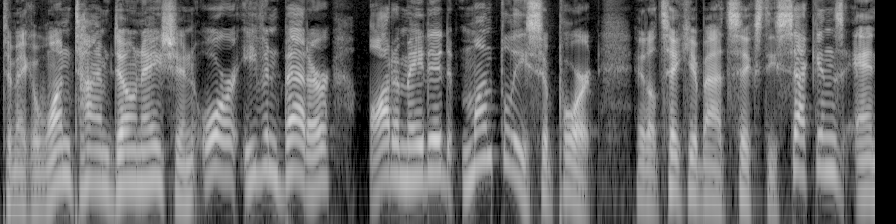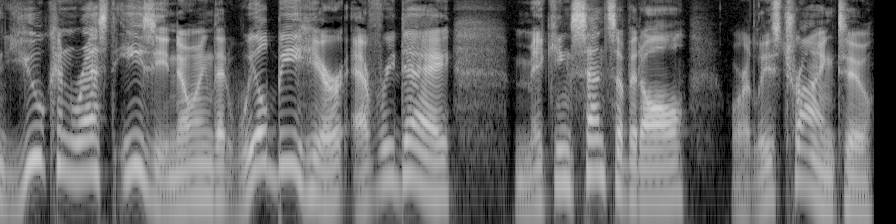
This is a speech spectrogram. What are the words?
to make a one time donation or, even better, automated monthly support. It'll take you about 60 seconds, and you can rest easy knowing that we'll be here every day making sense of it all, or at least trying to.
